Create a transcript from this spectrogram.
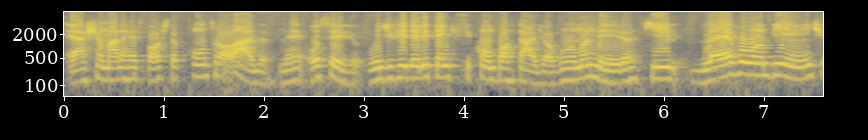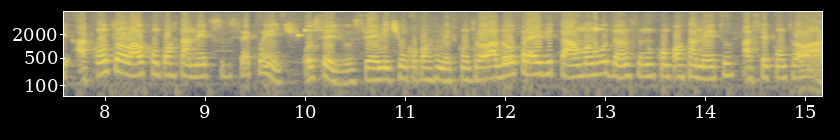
É a chamada resposta controlada, né? Ou seja, o indivíduo ele tem que se comportar de alguma maneira que leva o ambiente a controlar o comportamento subsequente. Ou seja, você emitir um comportamento controlador para evitar uma mudança no comportamento a ser controlado.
